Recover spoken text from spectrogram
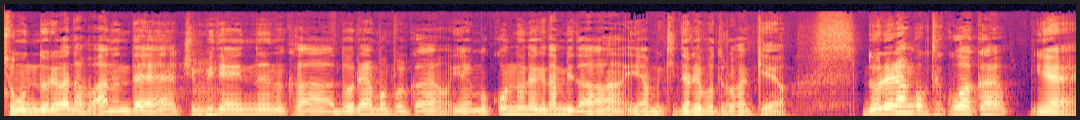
좋은 노래가 나 많은데 준비되어 있는 가, 노래 한번 볼까요? 예, 뭐 꽃노래긴 합니다. 예, 한번 기다려 보도록 할게요. 노래를 한 곡 듣고 갈까요? 예.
